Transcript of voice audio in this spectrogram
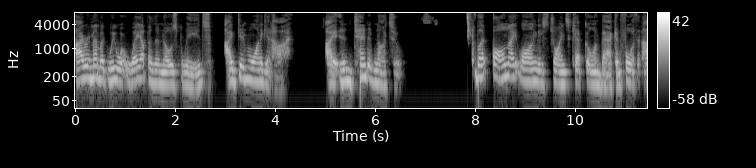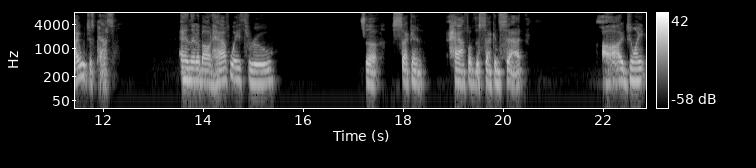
I remember we were way up in the nosebleeds. I didn't want to get high. I intended not to. But all night long, these joints kept going back and forth, and I would just pass them. And then about halfway through the second half of the second set, a joint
